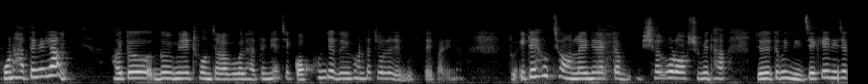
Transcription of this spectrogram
ফোন হাতে নিলাম, হয়তো দুই মিনিট ফোন চালাবো বলে হাতে নিয়েছে, কখন যে দুই ঘণ্টা চলে যায় বুঝতেই পারি না। তো এটাই হচ্ছে অনলাইনের একটা বিশাল বড় অসুবিধা। যদি তুমি নিজেকে নিজে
